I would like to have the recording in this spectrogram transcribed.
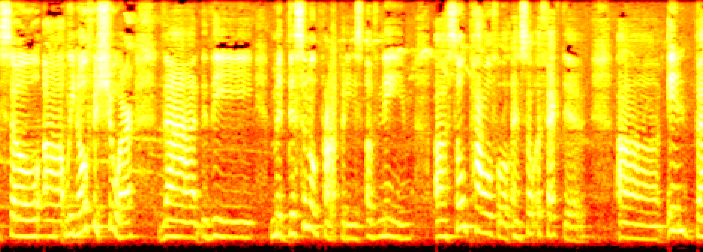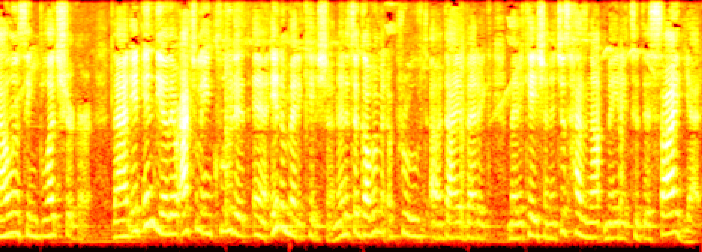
so uh, we know for sure that the medicinal properties of neem are so powerful and so effective uh, in balancing blood sugar that in India they're actually included uh, in a medication, and it's a government-approved uh, diabetic medication. It just has not made it to this side yet.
